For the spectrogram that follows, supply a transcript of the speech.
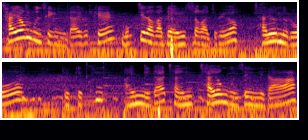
자연군생입니다. 이렇게 목지라가 되어 있어 가지고요. 자연으로 이렇게 큰 아이입니다. 자연, 자연군생입니다.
